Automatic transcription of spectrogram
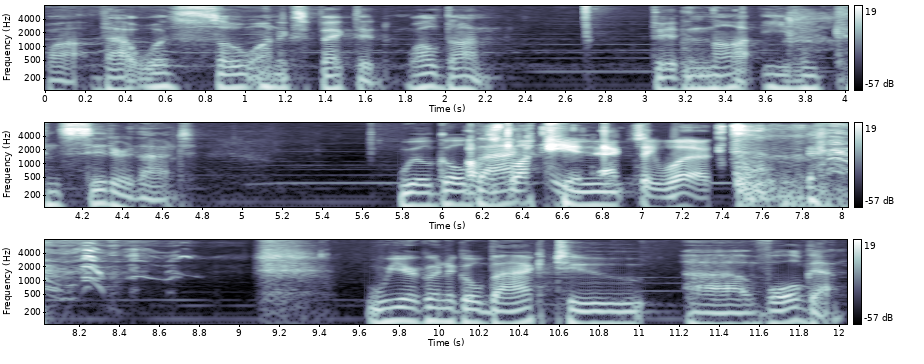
wow, that was so unexpected. Well done. Did not even consider that. We'll go I was back lucky to. it actually worked. we are going to go back to uh, Volga.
